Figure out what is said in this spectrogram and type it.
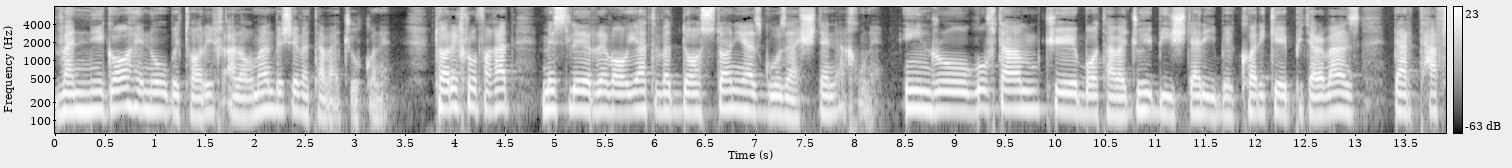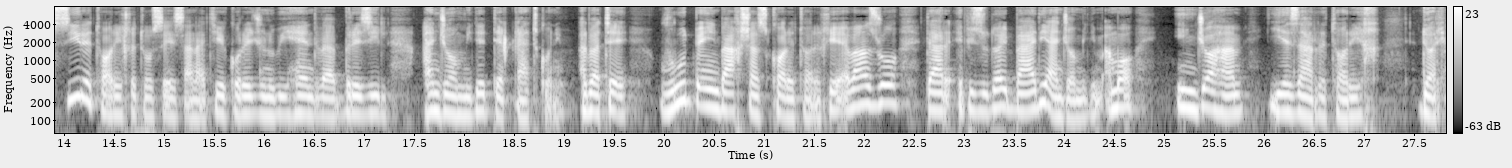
و نگاه نو به تاریخ علاقمند بشه و توجه کنه. تاریخ رو فقط مثل روایت و داستانی از گذشته نخونه. این رو گفتم که با توجه بیشتری به کاری که پیتر ونز در تفسیر تاریخ توسعه صنعتی کره جنوبی هند و برزیل انجام میده دقت کنیم. البته ورود به این بخش از کار تاریخی اونز رو در اپیزودهای بعدی انجام میدیم اما اینجا هم یه ذره تاریخ داریم.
